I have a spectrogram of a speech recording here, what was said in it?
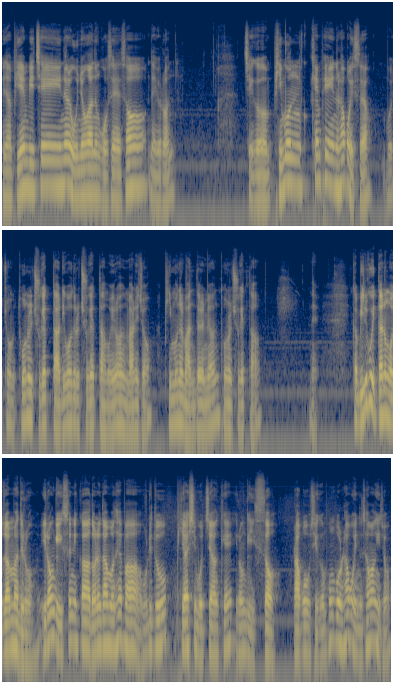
그냥 BNB 체인을 운영하는 곳에서 네, 이런 지금 비문 캠페인을 하고 있어요. 뭐 좀 돈을 주겠다, 리워드를 주겠다, 뭐 이런 말이죠. 비문을 만들면 돈을 주겠다. 네. 그러니까 밀고 있다는 거죠, 한마디로. 이런 게 있으니까 너네도 한번 해봐. 우리도 BRC 못지않게 이런 게 있어. 라고 지금 홍보를 하고 있는 상황이죠.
